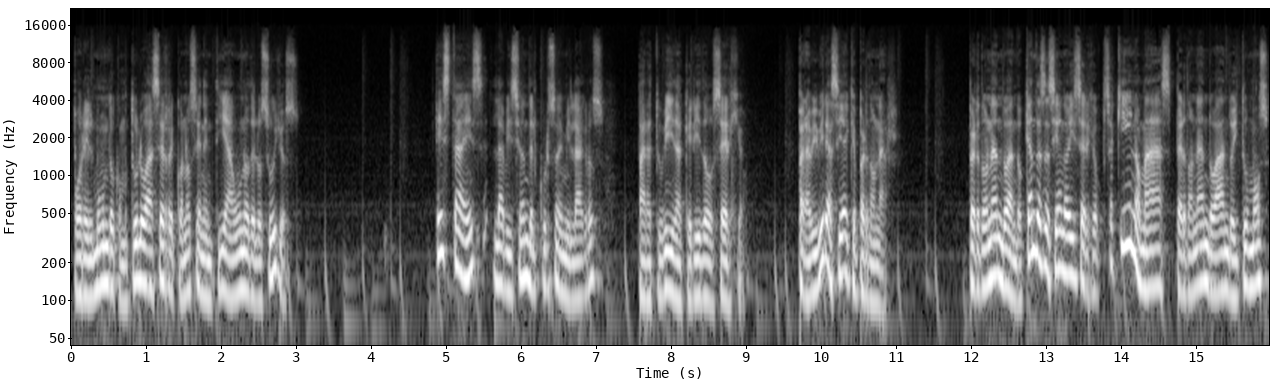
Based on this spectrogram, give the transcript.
por el mundo como tú lo haces, reconocen en ti a uno de los suyos. Esta es la visión del curso de milagros para tu vida, querido Sergio. Para vivir así hay que perdonar. Perdonando ando. ¿Qué andas haciendo ahí, Sergio? Pues aquí nomás, perdonando ando. ¿Y tú, Mos?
